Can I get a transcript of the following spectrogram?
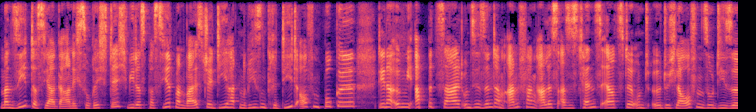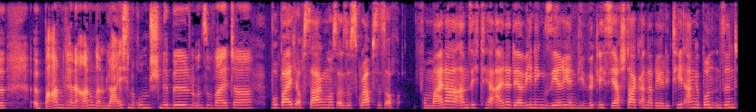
man sieht das ja gar nicht so richtig, wie das passiert. Man weiß, JD hat einen riesen Kredit auf dem Buckel, den er irgendwie abbezahlt und sie sind am Anfang alles Assistenzärzte und äh, durchlaufen so diese äh, Bahnen, keine Ahnung, an Leichen rumschnibbeln und so weiter. Wobei ich auch sagen muss, also Scrubs ist auch von meiner Ansicht her eine der wenigen Serien, die wirklich sehr stark an der Realität angebunden sind.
